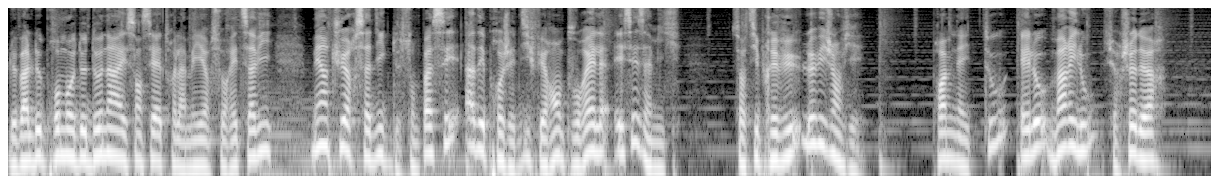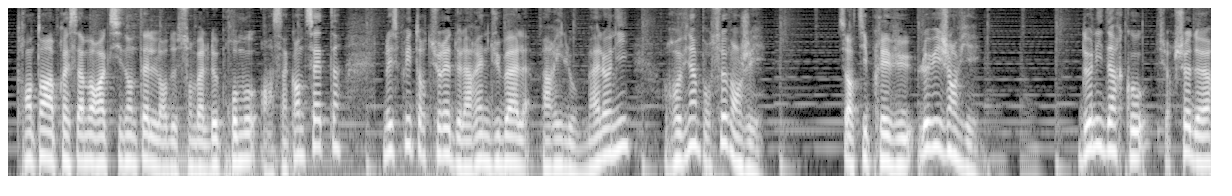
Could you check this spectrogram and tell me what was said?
Le val de promo de Donna est censé être la meilleure soirée de sa vie, mais un tueur sadique de son passé a des projets différents pour elle et ses amis. Sortie prévue le 8 janvier. Prom Night 2, Hello Marilou sur Shudder. 30 ans après sa mort accidentelle lors de son bal de promo en 57, l'esprit torturé de la reine du bal, Marilou Maloney, revient pour se venger. Sortie prévue le 8 janvier. Donnie Darko sur Shudder.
